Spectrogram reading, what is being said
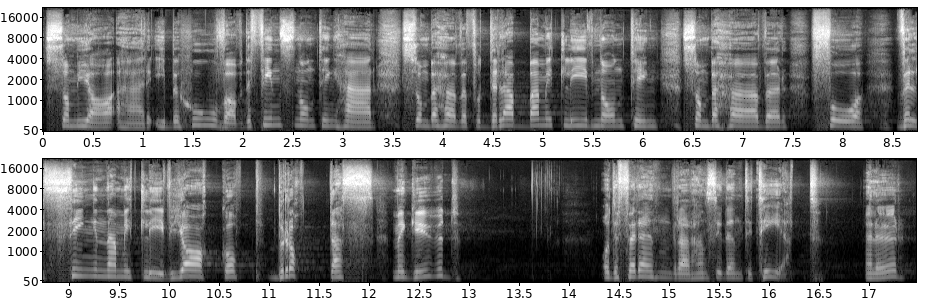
som jag är i behov av. Det finns någonting här som behöver få drabba mitt liv, någonting som behöver få välsigna mitt liv. Jakob brottas med Gud och det förändrar hans identitet. Eller hur?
